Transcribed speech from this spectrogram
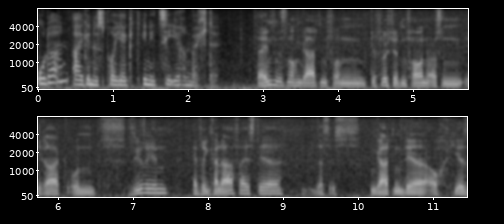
oder ein eigenes Projekt initiieren möchte. Da hinten ist noch ein Garten von geflüchteten Frauen aus dem Irak und Syrien. Evrin Kalaf heißt der. Das ist ein Garten, der auch hier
